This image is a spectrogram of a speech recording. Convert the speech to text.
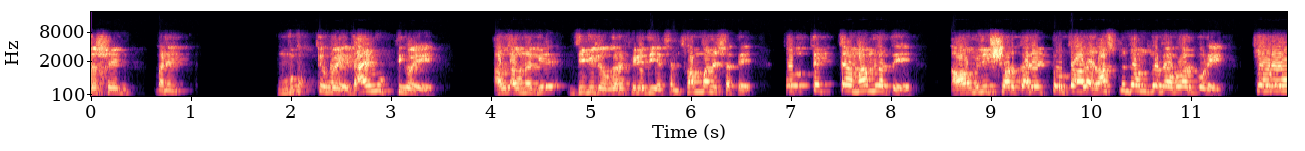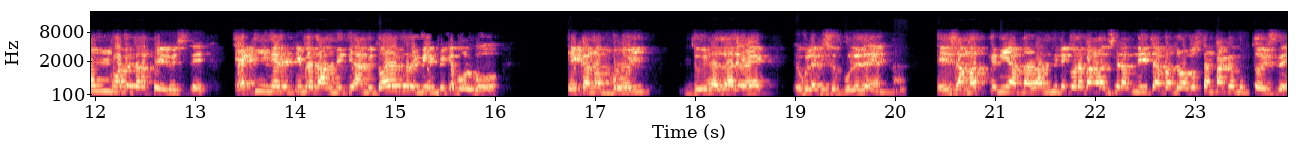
দোষে মানে মুক্তি হয়ে দায় মুক্তি হয়ে আল্লাহ ওনাকে জীবিত করে ফিরে দিয়েছেন সম্মানের সাথে। প্রত্যেকটা মামলাতে আওয়ামী লীগ সরকারের টোটাল রাষ্ট্রযন্ত্র ব্যবহার করে চরম ভাবে তারা ফেল হয়েছে। একই নেগেটিভের রাজনীতি আমি দয়া করে বিএনপি কে বলব। একানব্বই, দুই এগুলা কিছু ভুলে যায়েন না। এই জামাতকে নিয়ে আপনার রাজনীতি করে বাংলাদেশের রাজনীতিতে আপনাদের অবস্থান পাকাভুক্ত হয়েছে।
